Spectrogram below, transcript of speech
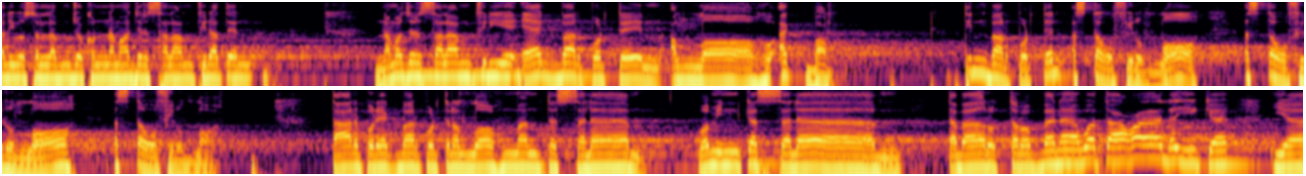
আলী ওসাল্লাম যখন নামাজের সালাম ফিরাতেন, নামাজের সালাম ফিরিয়ে একবার পড়তেন আল্লাহ একবার তিনবার পড়তেন আস্তাও ফিরুল্লাহ আস্তাও ফিরুল্লাহ আস্তাও ফিরুল্লাহ তারপরে একবার পড়তেন আল্লাহ সালাম ওমিনকাসালাম تباركت ربنا وتعاليك يا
